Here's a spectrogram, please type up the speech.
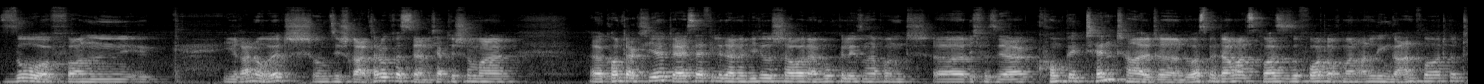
So, von Iranovic und sie schreibt, Hallo Christian, ich habe dich schon mal äh, kontaktiert, da ich sehr viele deiner Videos schaue, dein Buch gelesen habe und äh, dich für sehr kompetent halte. Du hast mir damals quasi sofort auf mein Anliegen geantwortet.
